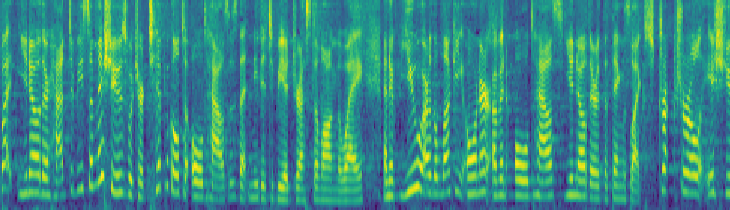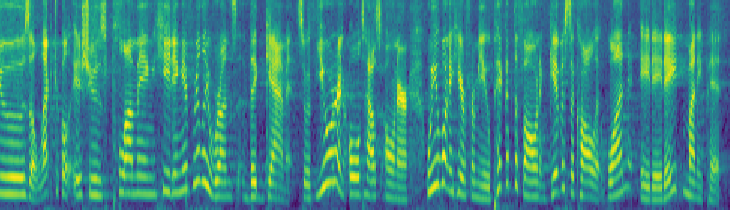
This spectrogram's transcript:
But, you know, there had to be some issues which are typical to old houses that needed to be addressed along the way. And if you are the lucky owner of an old house, you know there are the things like structural issues, electrical issues, plumbing, heating. It really runs the gamut. So if you are an old house owner, we want to hear from you. Pick up the phone and give us a call at 1 888 Money Pit.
